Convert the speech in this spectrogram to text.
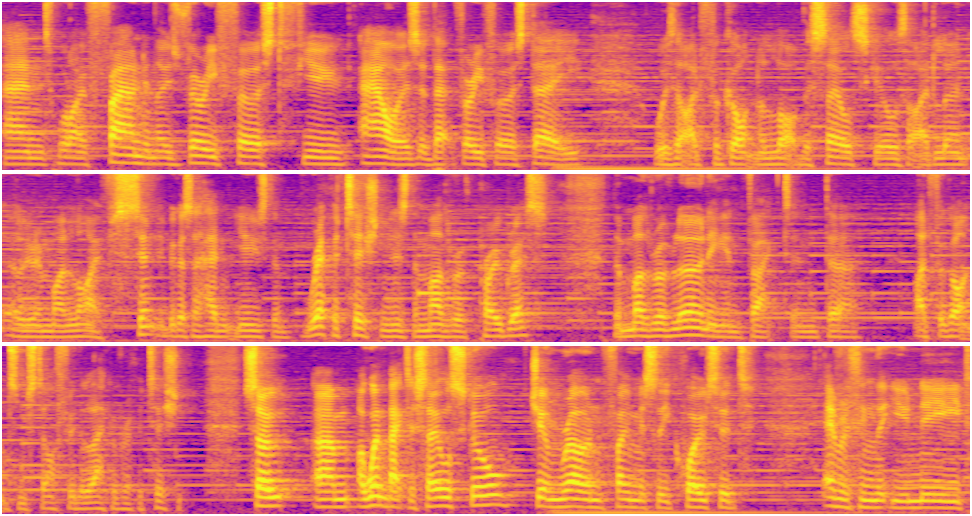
And what I found in those very first few hours of that very first day was that I'd forgotten a lot of the sales skills that I'd learned earlier in my life simply because I hadn't used them. Repetition is the mother of progress, the mother of learning, in fact, and uh, I'd forgotten some stuff through the lack of repetition. So um, I went back to sales school. Jim Rohn famously quoted, everything that you need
